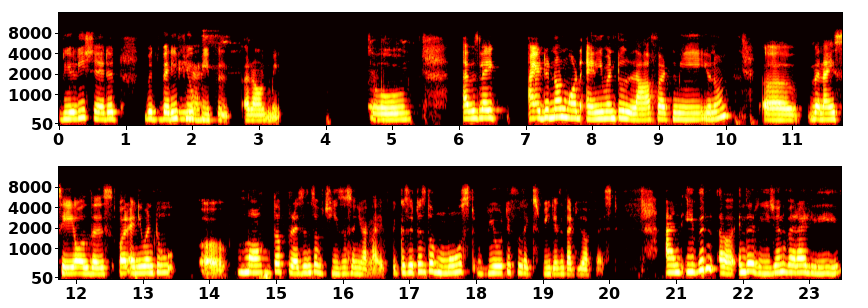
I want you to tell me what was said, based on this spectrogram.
really shared it with very few yes, people around me. So i was like i did not want anyone to laugh at me you know uh, when i say all this or anyone to uh, mock the presence of jesus in your life because it is the most beautiful experience that you have faced and even uh, in the region where i live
